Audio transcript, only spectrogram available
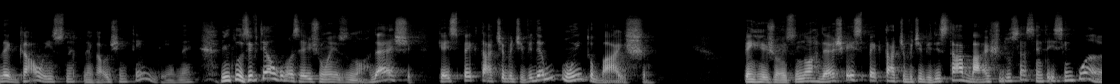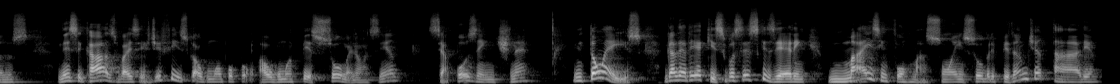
Legal isso, né? Legal de entender, né? Inclusive, tem algumas regiões do Nordeste que a expectativa de vida é muito baixa. Tem regiões do Nordeste que a expectativa de vida está abaixo dos 65 anos. Nesse caso, vai ser difícil que alguma, alguma pessoa, melhor dizendo, se aposente, né? Então é isso. Galera, e aqui, se vocês quiserem mais informações sobre pirâmide etária,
